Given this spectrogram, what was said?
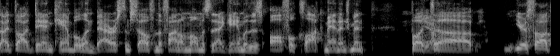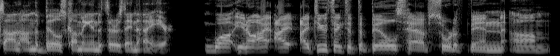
I I thought Dan Campbell embarrassed himself in the final moments of that game with his awful clock management. But Yeah. uh, your thoughts on on the Bills coming into Thursday night here? Well, you know, I, I, I do think that the Bills have sort of been, um,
